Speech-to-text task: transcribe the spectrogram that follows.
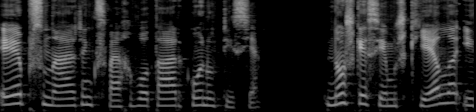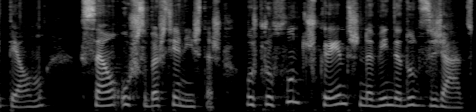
é a personagem que se vai revoltar com a notícia. Não esquecemos que ela e Telmo são os sebastianistas, os profundos crentes na vinda do desejado.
